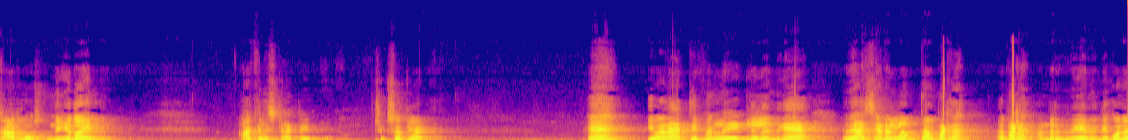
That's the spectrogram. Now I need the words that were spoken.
కార్లో వస్తుంది ఏదో అయింది. ఆకలి స్టార్ట్ అయింది. సిక్స్ ఓ క్లాక్ ఏ ఇవాళ ఆ టిఫిన్లు ఇడ్లీలు ఎందుకే అదే ఆ శనగలు అమ్ముతారు పట్రా అది పట్రా అందరికి నేను నేను కొన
